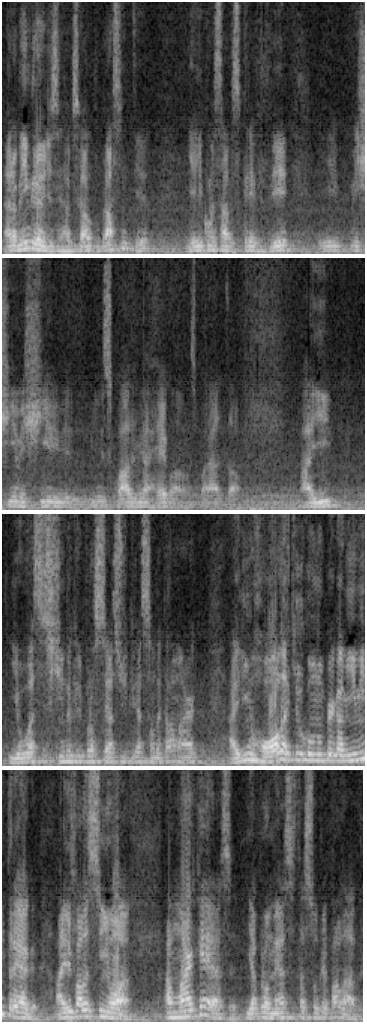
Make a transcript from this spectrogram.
Era bem grande assim, rabiscava com o braço inteiro. E ele começava a escrever e mexia, mexia, vinha esse quadro, vinha régua, umas paradas e tal. Aí, e eu assistindo aquele processo de criação daquela marca. Aí ele enrola aquilo como num pergaminho e me entrega. Aí ele fala assim, ó, a marca é essa e a promessa está sobre a palavra.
